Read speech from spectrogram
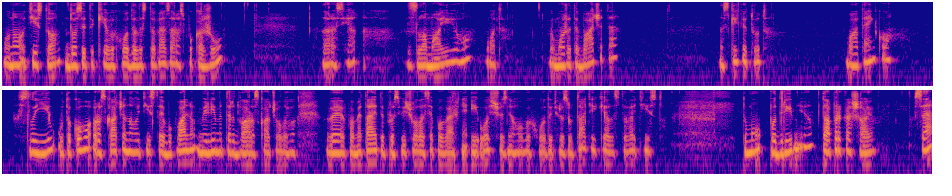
Воно тісто досить таке виходить листове, зараз покажу. Зараз я зламаю його. От, ви можете бачити, наскільки тут багатенько слоїв у такого розкачаного тіста. Я буквально міліметр два розкачувала його. Ви пам'ятаєте, просвічувалася поверхня. І ось що з нього виходить в результаті, яке листове тісто. Тому подрібнюю та прикрашаю. Все.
